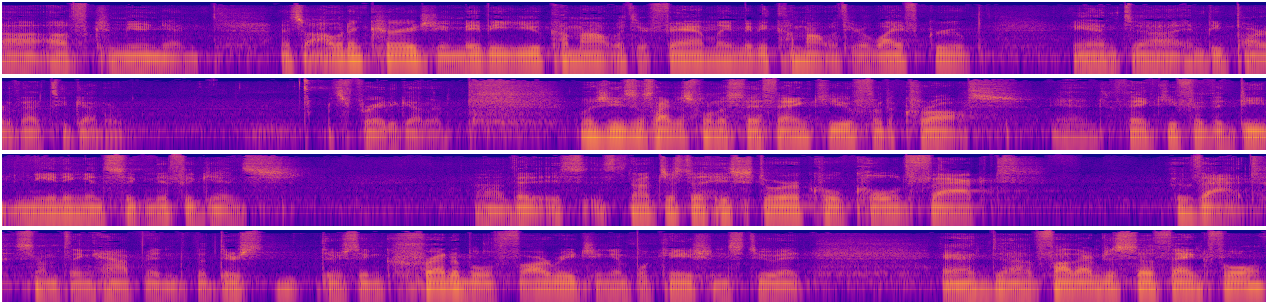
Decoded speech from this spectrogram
uh, of communion. And so I would encourage you, maybe you come out with your family, maybe come out with your life group and, uh, and be part of that together. Let's pray together. Well, Jesus, I just want to say thank you for the cross and thank you for the deep meaning and significance uh, that it's, it's not just a historical cold fact that something happened, but there's, there's incredible, far reaching implications to it. And uh, Father, I'm just so thankful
